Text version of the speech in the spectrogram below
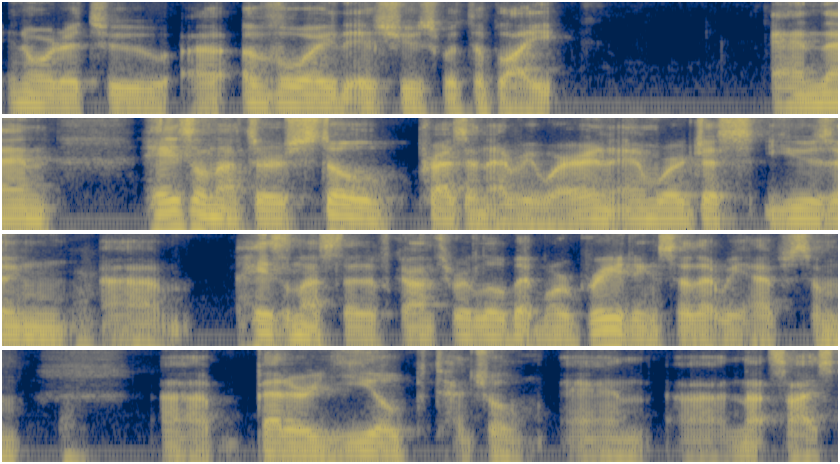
in order to uh, avoid issues with the blight. And then hazelnuts are still present everywhere, and, and we're just using um, hazelnuts that have gone through a little bit more breeding so that we have some uh, better yield potential and uh, nut size.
